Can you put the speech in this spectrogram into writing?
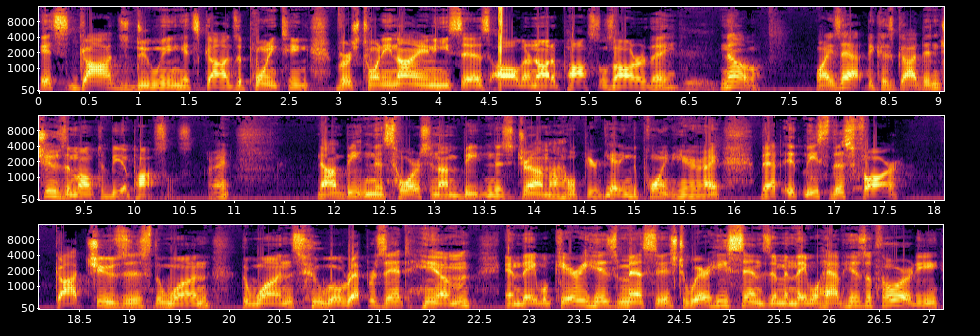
it's God's doing, it's God's appointing. Verse 29, he says, All are not apostles, are they? No. Why is that? Because God didn't choose them all to be apostles, right? Now I'm beating this horse and I'm beating this drum. I hope you're getting the point here, right? That at least this far, God chooses the one, the ones who will represent Him, and they will carry His message to where He sends them, and they will have His authority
